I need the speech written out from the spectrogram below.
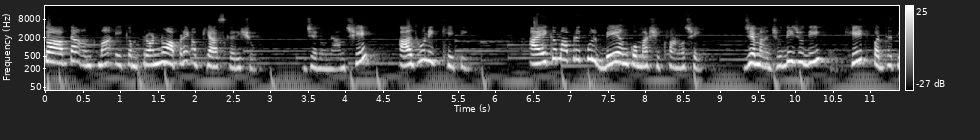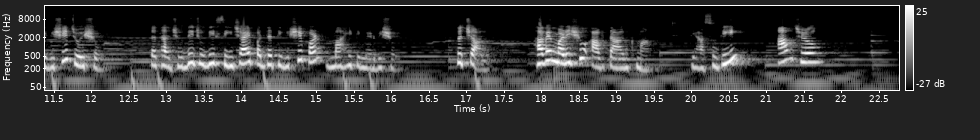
તો આવતા અંકમાં એકમ ત્રણનો આપણે અભ્યાસ કરીશું, જેનું નામ છે આધુનિક ખેતી. આ એકમ આપણે કુલ બે અંકોમાં શીખવાનો છે, જેમાં જુદી જુદી ખેત પદ્ધતિ વિશે જોઈશું તથા જુદી જુદી સિંચાઈ પદ્ધતિ વિશે પણ માહિતી મેળવીશું. તો ચાલો, હવે મળીશું આવતા અંકમાં. ત્યાં સુધી આવજો.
